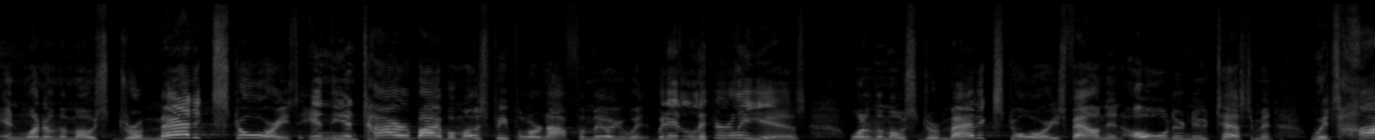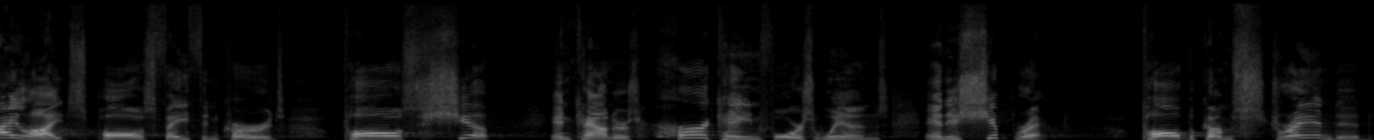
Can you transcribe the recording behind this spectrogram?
in one of the most dramatic stories in the entire Bible, most people are not familiar with it, but it literally is one of the most dramatic stories found in Old or New Testament, which highlights Paul's faith and courage. Paul's ship encounters hurricane force winds and is shipwrecked. Paul becomes stranded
